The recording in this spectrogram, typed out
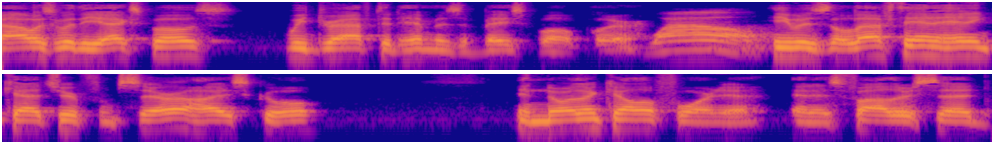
I was with the Expos, we drafted him as a baseball player. Wow. He was the left-handed hitting catcher from Serra High School in Northern California, and his father said,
